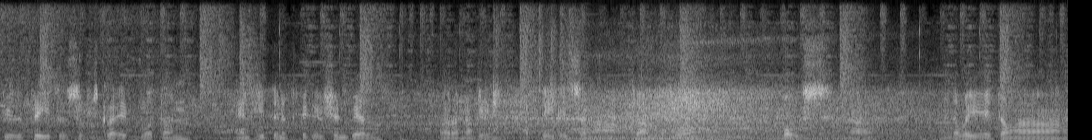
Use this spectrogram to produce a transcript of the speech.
feel free to subscribe button and hit the notification bell para maging updated sa mga bago ko post. Ah, by the way, itong ah,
